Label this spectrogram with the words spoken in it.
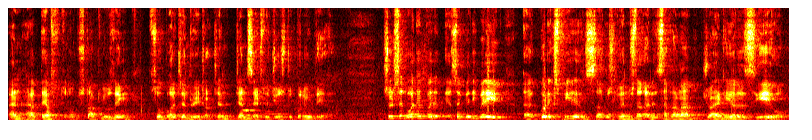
and have, they have stopped using so-called generator, gen, gensets which used to pollute the air. So it's a, what a, it's a very, very uh, good experience uh, when Mr. Anil Sardana joined here as CEO.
